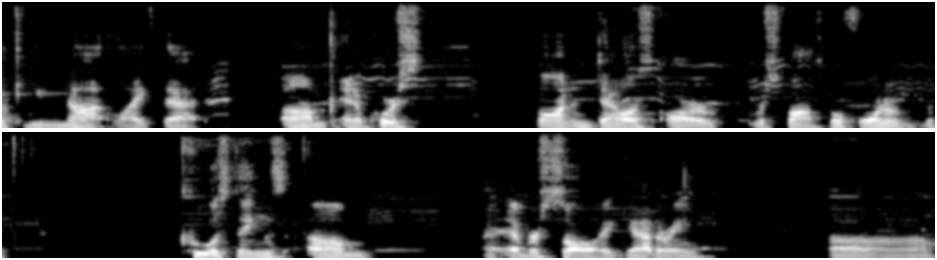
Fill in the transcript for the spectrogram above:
How can you not like that? Um, and of course, Fawn and Dallas are responsible for one of the coolest things um, I ever saw at Gathering. Uh,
